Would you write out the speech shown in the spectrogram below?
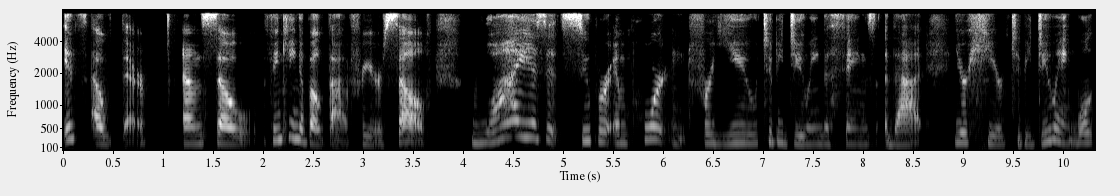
it's out there. And so, thinking about that for yourself, why is it super important for you to be doing the things that you're here to be doing? Well,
